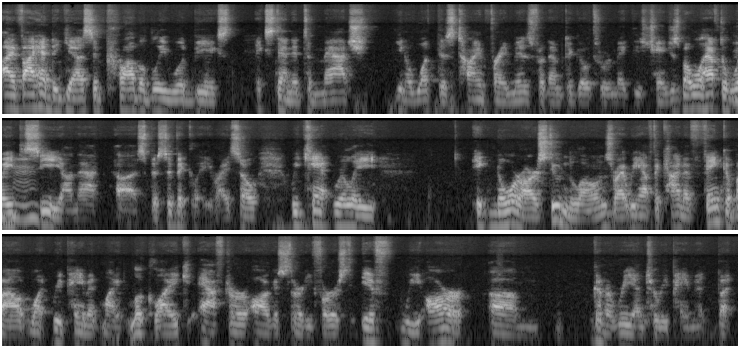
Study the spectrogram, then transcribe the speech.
I if i had to guess it probably would be ex- extended to match you know what this time frame is for them to go through and make these changes but we'll have to wait mm-hmm. to see on that uh, specifically right? So we can't really ignore our student loans right? We have to kind of think about what repayment might look like after august 31st if we are um, going to re-enter repayment but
